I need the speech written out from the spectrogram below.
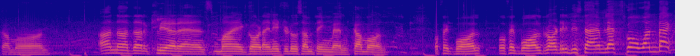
Come on. Another clearance. My god, I need to do something, man. Come on. Perfect ball. Perfect ball. Rodri this time. Let's go. One back.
